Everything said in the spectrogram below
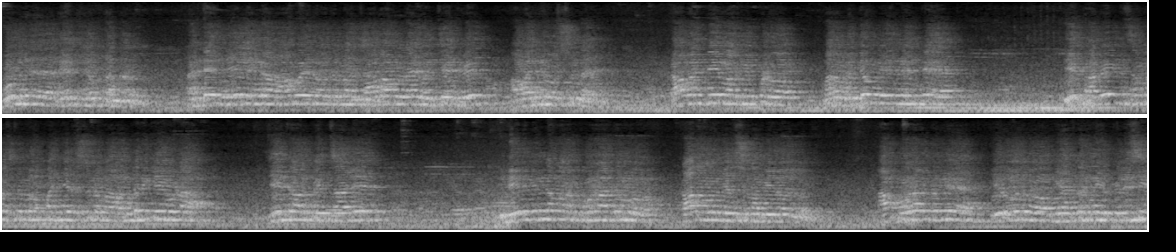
భూములు రేట్లు చెప్తున్నారు. అంటే నీళ్ళు ఇంకా రాబోయే రోజుల్లో చాలా ఉన్నాయి వచ్చేటివి అవన్నీ వస్తున్నాయి. కాబట్టి మనం ఇప్పుడు మన ఉద్యోగం ఏంటంటే ఈ ప్రైవేట్ సంస్థల్లో పనిచేస్తున్న వాళ్ళందరికీ కూడా జీతాలు పెంచాలి. దీని మీద మన పోరాటం ప్రారంభం చేస్తున్నాం ఈ రోజు ఆ పోరాటమే ఈ రోజు మీ అందరినీ పిలిచి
